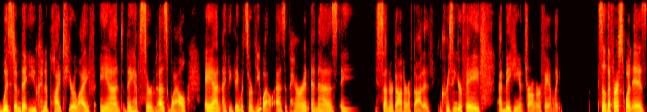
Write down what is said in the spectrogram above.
wisdom that you can apply to your life, and they have served us well, and I think they would serve you well as a parent and as a son or daughter of God, of increasing your faith and making a stronger family. So the first one is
